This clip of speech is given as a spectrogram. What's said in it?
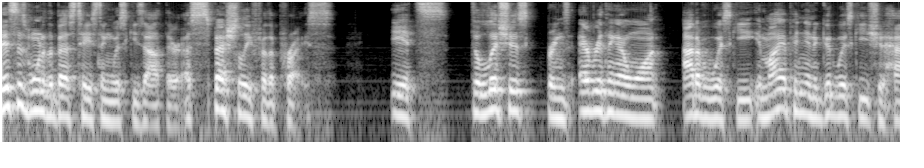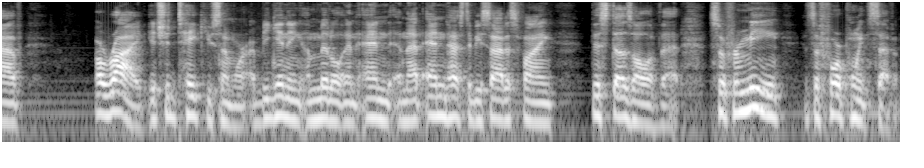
this is one of the best tasting whiskeys out there, especially for the price. It's delicious, brings everything I want out of a whiskey. In my opinion, a good whiskey should have a ride. It should take you somewhere, a beginning, a middle, an end, and that end has to be satisfying. This does all of that. So for me, it's a 4.7.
